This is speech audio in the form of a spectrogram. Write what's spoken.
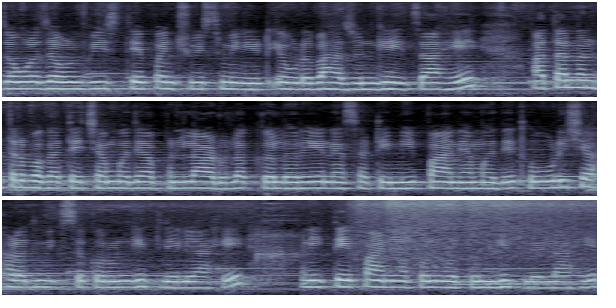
जवळजवळ वीस ते पंचवीस मिनिट एवढं भाजून घ्यायचं आहे. आता नंतर बघा त्याच्यामध्ये आपण लाडूला कलर येण्यासाठी मी पाण्यामध्ये थोडीशी हळद मिक्स करून घेतलेली आहे. आणि ते पाणी आपण वतून घेतलेलं आहे.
